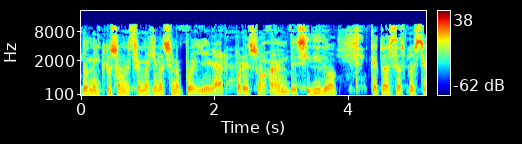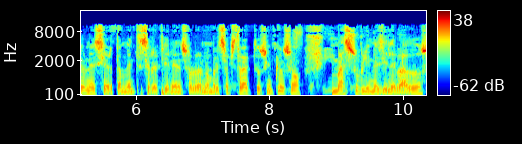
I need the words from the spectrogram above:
donde incluso nuestra imaginación no puede llegar. Por eso han decidido que todas estas cuestiones ciertamente se refieren solo a nombres abstractos o incluso más sublimes y elevados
